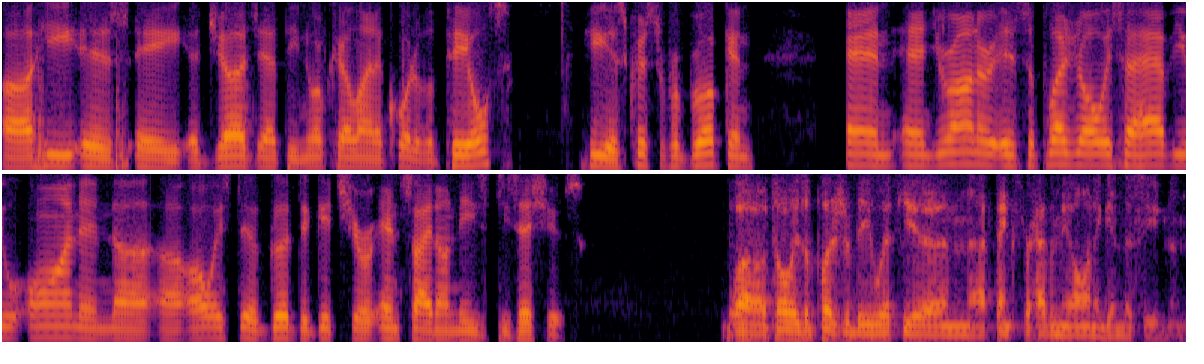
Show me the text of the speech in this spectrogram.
Uh, he is a, a, judge at the North Carolina Court of Appeals. He is Christopher Brook, and and and Your Honor, it's a pleasure always to have you on, and uh, uh, always good to get your insight on these these issues. Well, it's always a pleasure to be with you, and uh, thanks for having me on again this evening.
